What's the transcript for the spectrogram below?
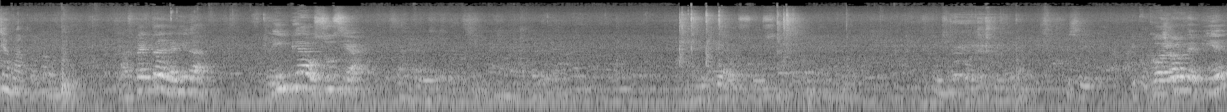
Ya va. Aspecto de la herida. ¿Limpia o sucia? Limpia o sucia. Color de piel.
